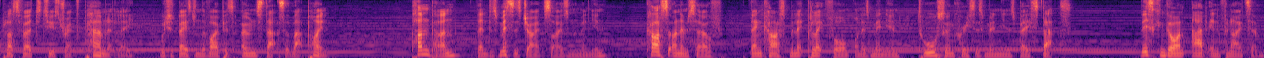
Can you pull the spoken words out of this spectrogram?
plus 32 strength permanently, which is based on the Viper's own stats at that point. Pun Pun then dismisses giant size on the minion, casts it on himself, then cast manipulate form on his minion to also increase his minion's base stats. This can go on ad infinitum.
